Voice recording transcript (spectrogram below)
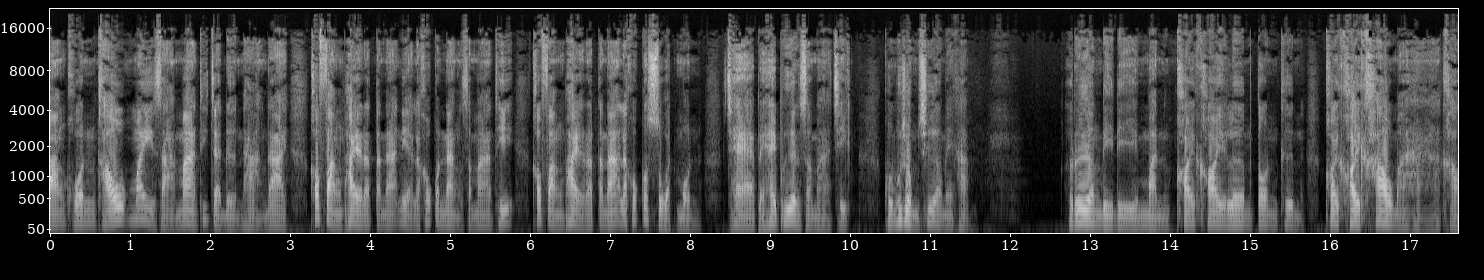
บางคนเขาไม่สามารถที่จะเดินทางได้เขาฟังไพ่รัตนะเนี่ยแล้วเขาก็นั่งสมาธิเขาฟังไพ่รัตนะ แล้วเขาก็สวดมนต์แชร์ไปให้เพื่อนสมาชิก คุณผู้ชมเชื่อไหมครับ เรื่องดีๆ มันค่อยๆเริ่มต้นขึ้น ค่อยๆเข้ามาหาเขา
